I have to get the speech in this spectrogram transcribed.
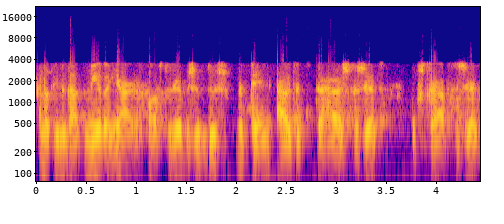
En dat hij inderdaad meerderjarig was. Toen hebben ze hem dus meteen uit het tehuis gezet, op straat gezet.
